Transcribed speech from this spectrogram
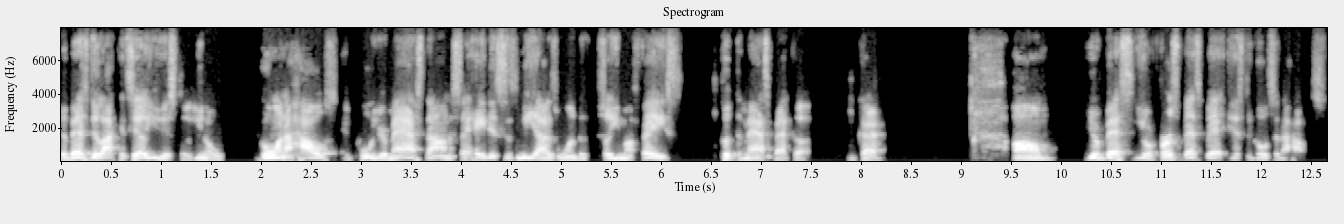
The best deal I can tell you is to, you know, go in a house and pull your mask down and say, "Hey, this is me. I just wanted to show you my face." Put the mask back up. Okay. Um, your best, your first best bet is to go to the house.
